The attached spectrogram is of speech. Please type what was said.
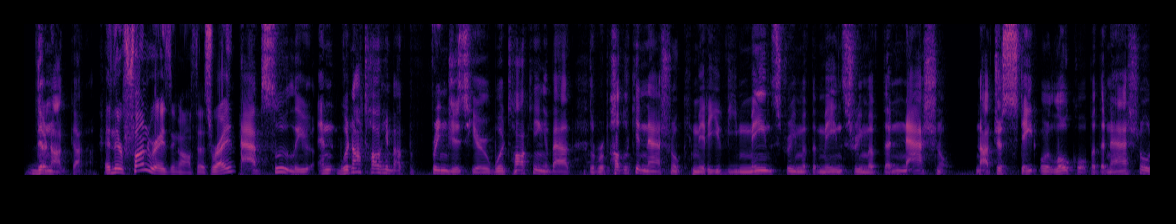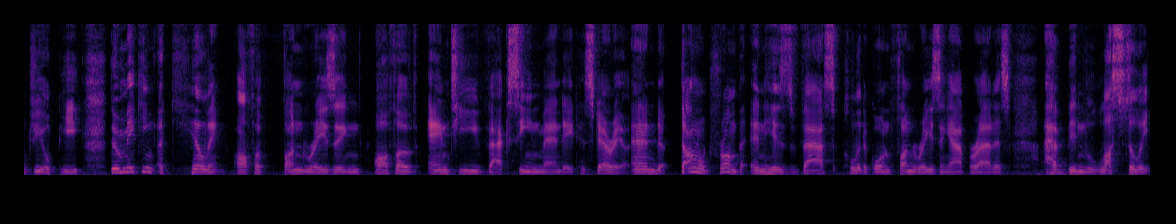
they're not gonna. And they're fundraising off this, right? Absolutely. And we're not talking about the fringes here. We're talking about the Republican National Committee, the mainstream of the mainstream of the national not just state or local, but the national GOP, they're making a killing off of fundraising, off of anti vaccine mandate hysteria. And Donald Trump and his vast political and fundraising apparatus have been lustily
